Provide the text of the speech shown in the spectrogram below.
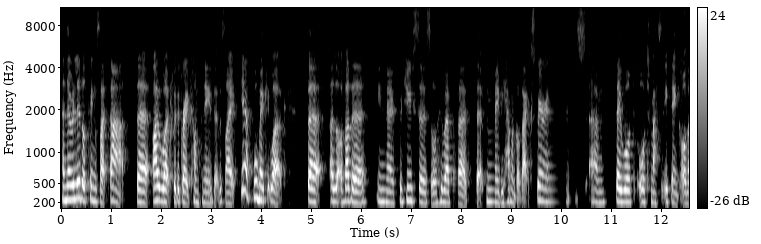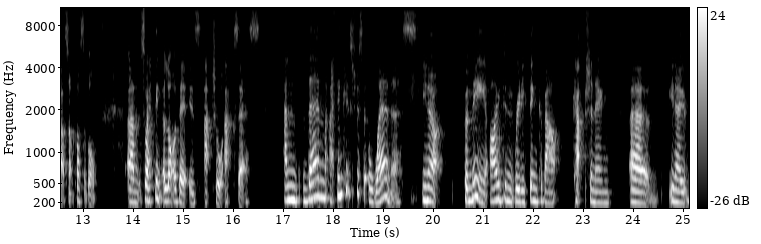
And there are little things like that that i worked with a great company that was like yeah we'll make it work. But a lot of other you know producers or whoever that maybe haven't got that experience um, they will automatically think oh that's not possible. Um, so i think a lot of it is actual access. And then i think it's just awareness. You know for me i didn't really think about captioning uh, you know,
